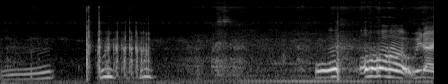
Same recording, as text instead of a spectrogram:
อืมอุ้ยอุ้ยโอ้โอ้ไม่ได้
